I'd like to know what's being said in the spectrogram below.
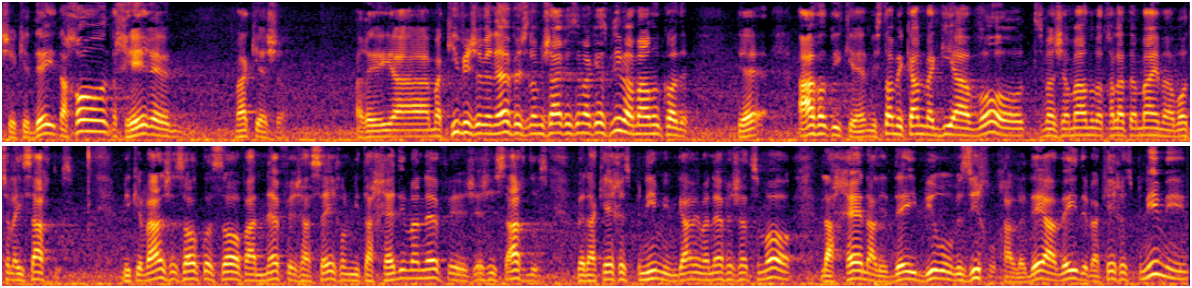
שכדי, נכון, חרם, מה הקשר? הרי המקיפים שבנפש לא משייך לזה מהכס פנימה, אמרנו קודם. אף על פי כן, מסתום מכאן מגיע אבות, מה שאמרנו בהתחלת המים, האבות של האיסחדוס. מכיוון שסוף כל סוף הנפש, השכל מתאחד עם הנפש, יש איסחדוס בין הככס פנימיים גם עם הנפש עצמו, לכן על ידי בירור וזיכרוך, על ידי אביידה והככס פנימיים,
